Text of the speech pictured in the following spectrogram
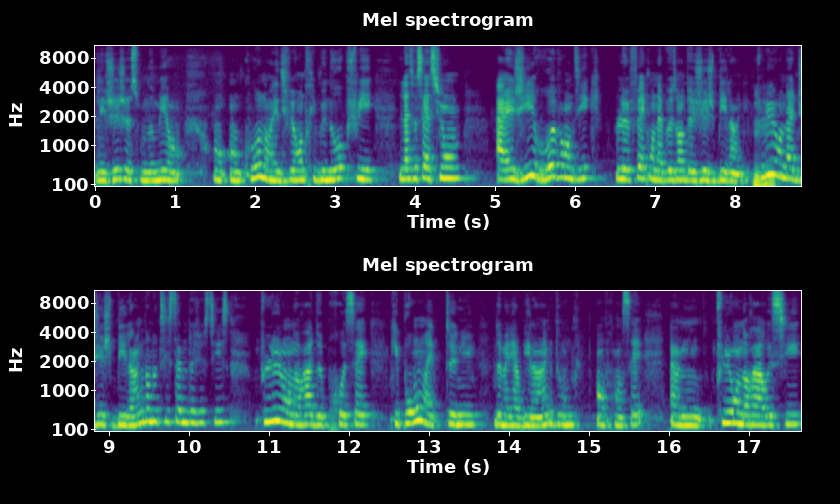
les juges sont nommés en, en, en cours dans les différents tribunaux, puis l'association agit, revendique le fait qu'on a besoin de juges bilingues. Mhm. Plus on a de juges bilingues dans notre système de justice, plus on aura de procès qui pourront être tenus de manière bilingue, donc en français, euh, plus on aura aussi,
